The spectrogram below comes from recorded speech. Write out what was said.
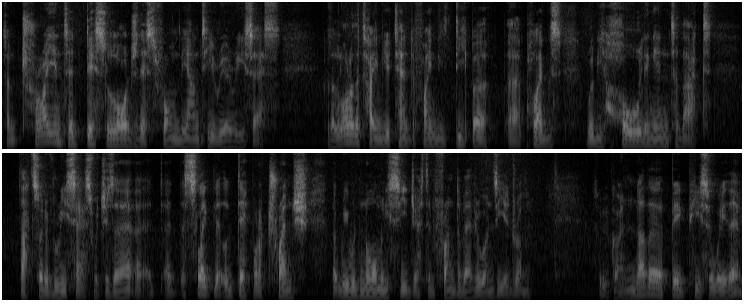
So I'm trying to dislodge this from the anterior recess because a lot of the time you tend to find these deeper uh, plugs will be holding into that that sort of recess, which is a, a, a, slight little dip or a trench that we would normally see just in front of everyone's eardrum. So we've got another big piece away there.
